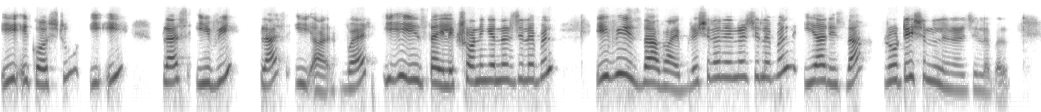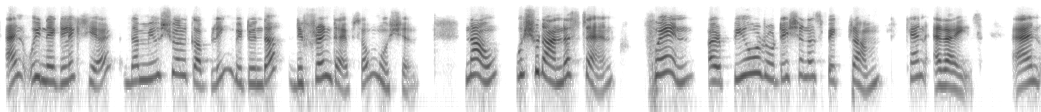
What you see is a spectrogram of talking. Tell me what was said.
E equals to EE plus EV plus ER, where EE is the electronic energy level, EV is the vibrational energy level, ER is the rotational energy level. And we neglect here the mutual coupling between the different types of motion. Now, we should understand when a pure rotational spectrum can arise. And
